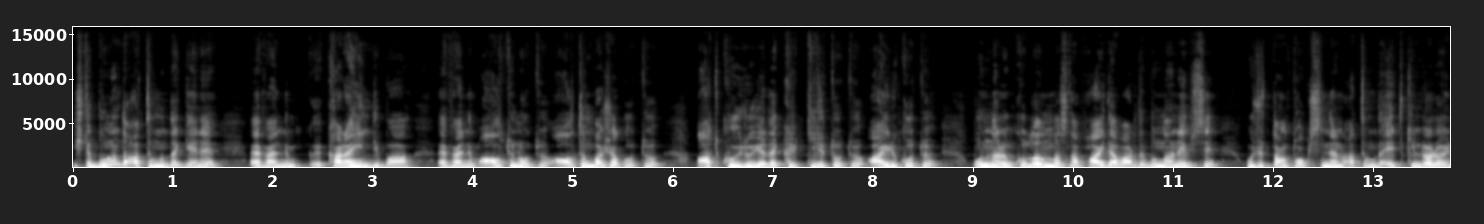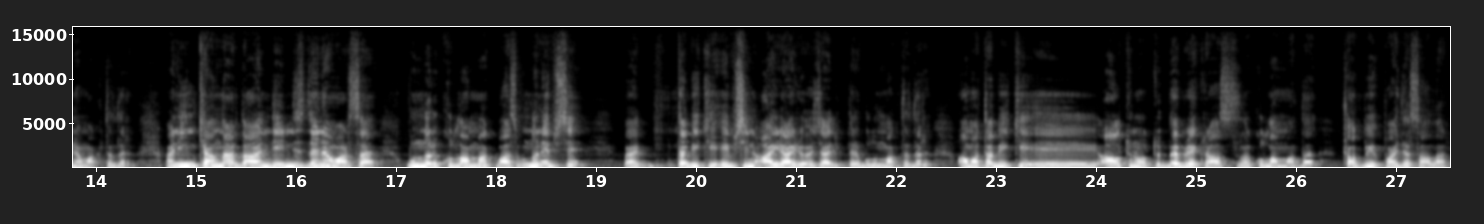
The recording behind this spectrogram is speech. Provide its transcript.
İşte bunun da atımında gene efendim e, kara hindiba, efendim altın otu, altın başak otu, at kuyruğu ya da kırkkilit otu, ayrık otu bunların kullanılmasına fayda vardır. Bunların hepsi vücuttan toksinlerin atımında etkin rol oynamaktadır. Hani imkanlar dahilinde elinizde ne varsa bunları kullanmak lazım. Bunların hepsi tabii ki hepsinin ayrı ayrı özellikleri bulunmaktadır. Ama tabii ki e, altın otu böbrek rahatsızlığına kullanmada çok büyük fayda sağlar.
